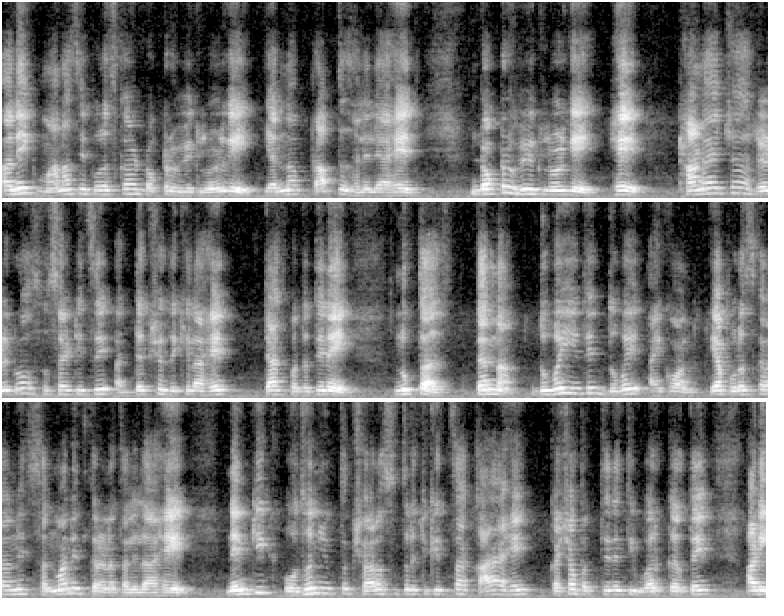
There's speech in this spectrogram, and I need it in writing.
अनेक मानाचे पुरस्कार डॉक्टर विवेक लोळगे यांना प्राप्त झालेले आहेत. डॉक्टर विवेक लोळगे हे ठाण्याच्या रेडक्रॉस सोसायटीचे अध्यक्ष देखील आहेत. त्याच पद्धतीने नुकताच त्यांना दुबई येथे दुबई आयकॉन या पुरस्काराने सन्मानित करण्यात आलेलं आहे. नेमकी ओझोनयुक्त क्षारसूत्र चिकित्सा काय आहे कशा पद्धतीने ती वर्क करते आणि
